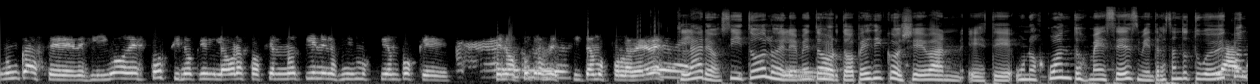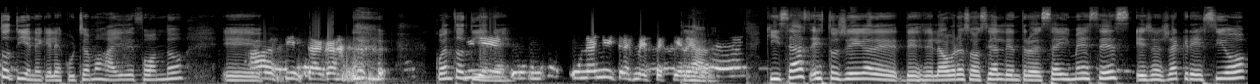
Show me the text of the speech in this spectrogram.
nunca se desligó de esto, sino que la obra social no tiene los mismos tiempos que, que nosotros necesitamos por la bebé. Claro, sí, todos los elementos ortopédicos llevan este, unos cuantos meses. Mientras tanto, tu bebé, ¿cuánto tiene? Que le escuchamos ahí de fondo. Eh, ah, sí, está acá. ¿Cuánto tiene? Un, año y tres meses tiene. Claro. Quizás esto llega desde la obra social dentro de seis meses, ella ya creció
